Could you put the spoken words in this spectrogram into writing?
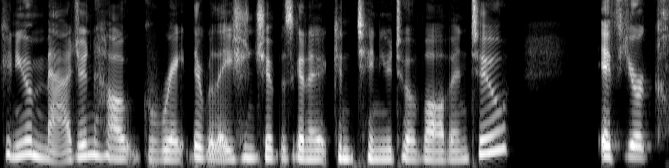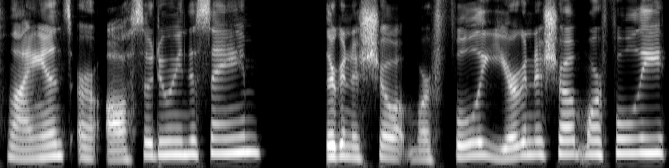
can you imagine how great the relationship is going to continue to evolve into? If your clients are also doing the same, they're going to show up more fully. You're going to show up more fully.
